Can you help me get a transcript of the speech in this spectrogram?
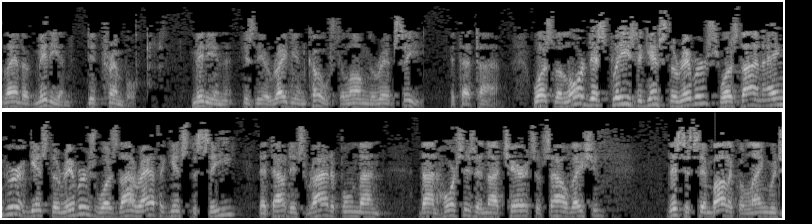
land of Midian did tremble. Midian is the Arabian coast along the Red Sea at that time. Was the Lord displeased against the rivers? Was thine anger against the rivers? Was thy wrath against the sea, that thou didst ride upon thine, thine horses and thy chariots of salvation? This is symbolical language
